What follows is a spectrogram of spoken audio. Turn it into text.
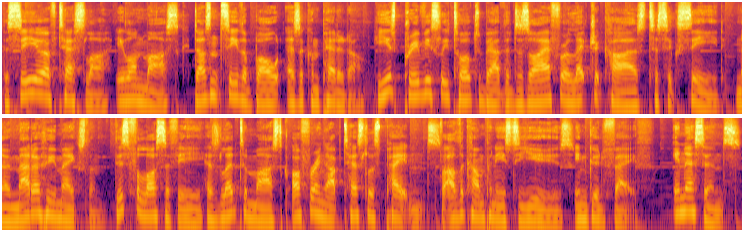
The CEO of Tesla, Elon Musk, doesn't see the Bolt as a competitor. He has previously talked about the desire for electric cars to succeed, no matter who makes them. This philosophy has led to Musk offering up Tesla's patents for other companies to use in good faith. In essence,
